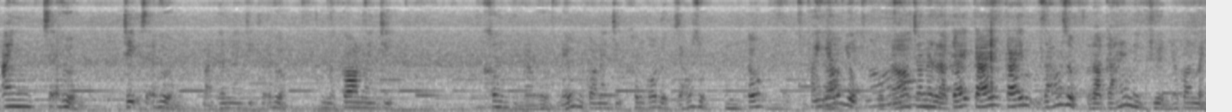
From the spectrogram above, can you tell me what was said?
anh sẽ hưởng chị sẽ hưởng bản thân anh chị sẽ hưởng nhưng mà con anh chị không thể nào hưởng nếu mà con anh chị không có được giáo dục tốt. Phải Đó. giáo dục nó. Đó cho nên là cái cái cái giáo dục là cái mình truyền cho con mình.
